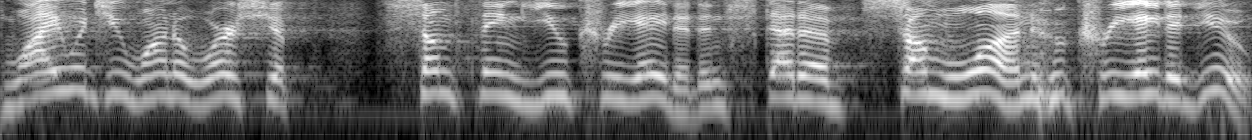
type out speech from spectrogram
Why would you want to worship something you created instead of someone who created you?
